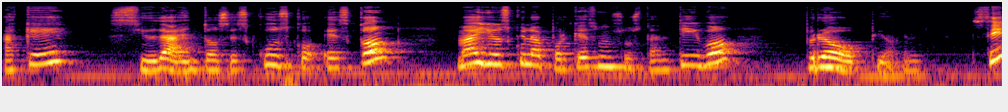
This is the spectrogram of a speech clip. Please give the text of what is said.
¿A qué ciudad? Entonces, Cusco es con mayúscula porque es un sustantivo propio. ¿Sí?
